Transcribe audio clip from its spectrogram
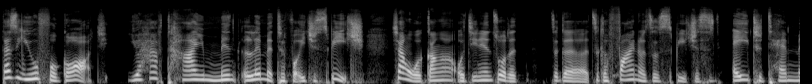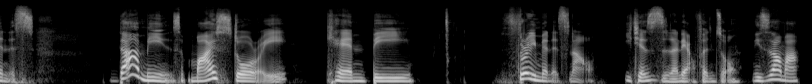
但是 you forgot you have time limit for each speech。像我刚刚我今天做的这个这个 final 这个 speech 是 eight to ten minutes。That means my story can be three minutes now。以前是只能两分钟，你知道吗？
